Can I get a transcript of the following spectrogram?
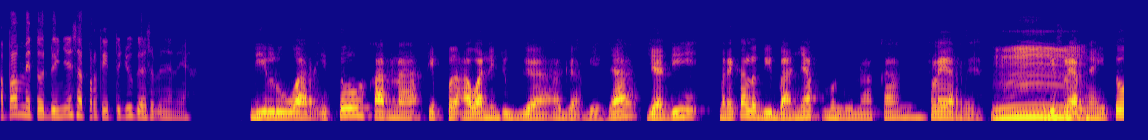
Apa metodenya seperti itu juga sebenarnya? Di luar itu karena tipe awannya juga agak beda, jadi mereka lebih banyak menggunakan flare ya. Jadi Hmm. flare-nya itu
